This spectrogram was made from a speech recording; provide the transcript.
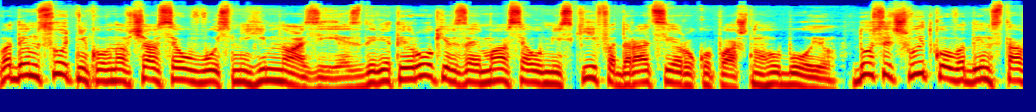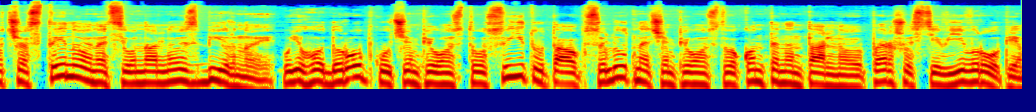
Вадим Сотніков навчався у восьмій гімназії. З дев'яти років займався у міській федерації рукопашного бою. Досить швидко Вадим став частиною національної збірної. У його доробку чемпіонство світу та абсолютне чемпіонство континентальної першості в Європі.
